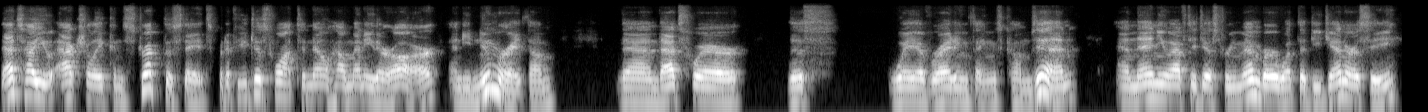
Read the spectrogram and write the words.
that's how you actually construct the states. But if you just want to know how many there are and enumerate them, then that's where this way of writing things comes in. And then you have to just remember what the degeneracy,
